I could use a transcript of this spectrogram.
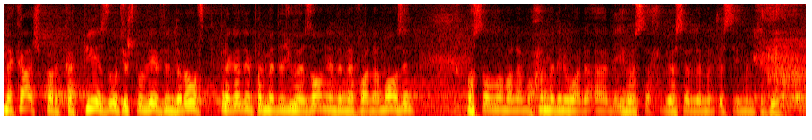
Me kaq për këtë pjesë, Zoti ju shpërbleftë e nderoftë, përgatitemi për me dëgju ezanin dhe me fal namazin. Wa sallallahu ala Muhammedin wa ala alihi wa sahbihi wa sallam taslimen katira.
